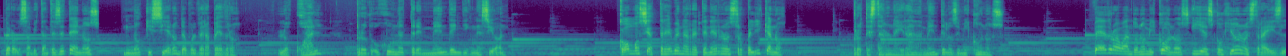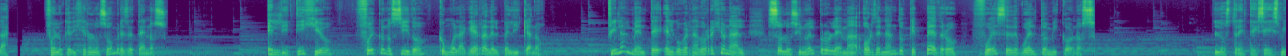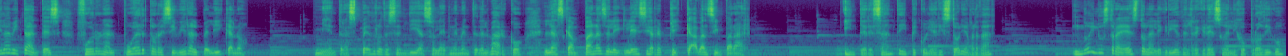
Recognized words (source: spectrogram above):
Pero los habitantes de Tenos no quisieron devolver a Pedro, lo cual produjo una tremenda indignación. ¿Cómo se atreven a retener a nuestro pelícano? Protestaron airadamente los de Miconos. Pedro abandonó Miconos y escogió nuestra isla, fue lo que dijeron los hombres de Tenos. El litigio fue conocido como la Guerra del Pelícano. Finalmente, el gobernador regional solucionó el problema ordenando que Pedro fuese devuelto a Miconos. Los 36.000 habitantes fueron al puerto a recibir al pelícano. Mientras Pedro descendía solemnemente del barco, las campanas de la iglesia replicaban sin parar. Interesante y peculiar historia, ¿verdad? ¿No ilustra esto la alegría del regreso del Hijo pródigo?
